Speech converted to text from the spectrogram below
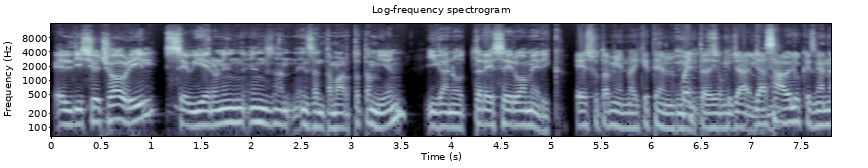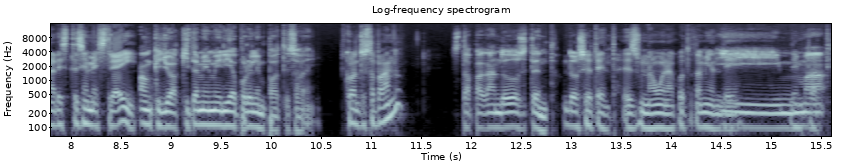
El 18 de abril se vieron en, en San- en Santa Marta también y ganó 3-0 América. Eso también hay que tenerlo en cuenta. digamos, ya, ya sabe lo que es ganar este semestre ahí. Aunque yo aquí también me iría por el empate, ¿sabe? ¿Cuánto está pagando? Está pagando 2.70. 2.70. Es una buena cuota también de, y de empate.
